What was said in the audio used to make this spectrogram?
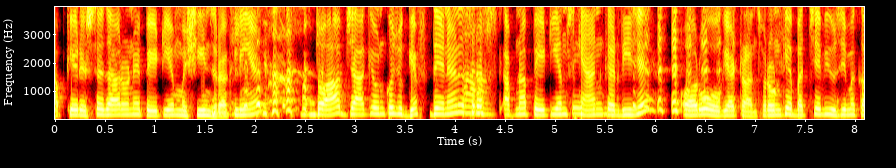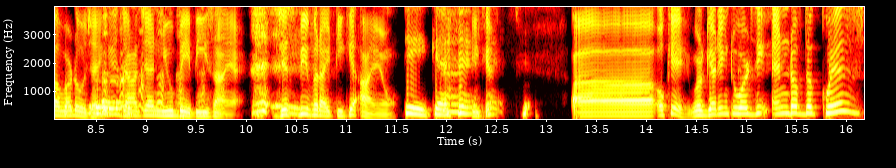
आपके रिश्तेदारों ने पेटीएम मशीन रख ली है तो आप जाके उनको जो गिफ्ट देना है ना। सिर्फ़ अपना पेटीएम स्कैन कर दीजिए और वो हो गया ट्रांसफ़र उनके बच्चे भी उसी में कवर्ड हो जाएँगे जहाँ जहाँ न्यू बेबीज आए हैं जिस भी वैरायटी के आए हों। ठीक है। ठीक है? Okay we are getting towards the end of the quiz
